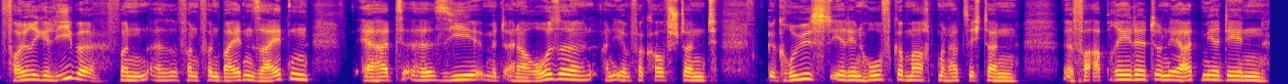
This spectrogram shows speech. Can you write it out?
feurige Liebe von, also von, von beiden Seiten. Er hat äh, sie mit einer Rose an ihrem Verkaufsstand begrüßt, ihr den Hof gemacht. Man hat sich dann äh, verabredet und er hat mir den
